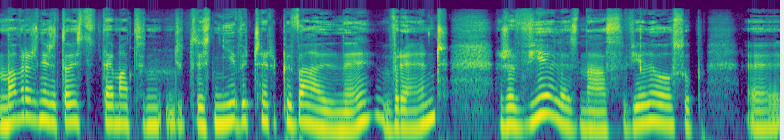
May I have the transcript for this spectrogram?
mam wrażenie, że to jest temat, to jest niewyczerpywalny wręcz, że wiele z nas, wiele osób e,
